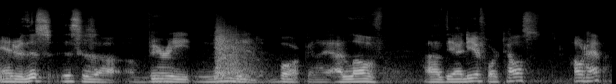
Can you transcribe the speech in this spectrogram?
Andrew, this this is a, a very needed book, and I, I love uh, the idea for it. Tell us how it happened.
